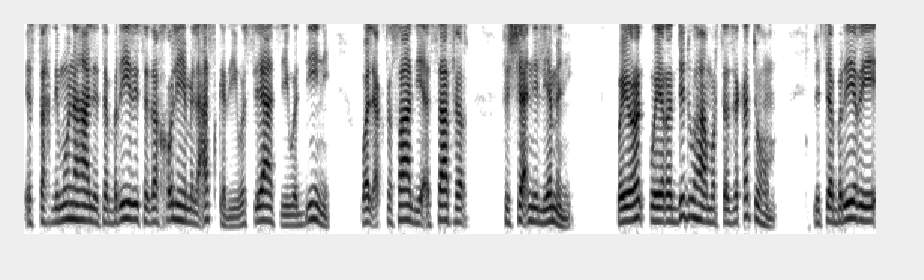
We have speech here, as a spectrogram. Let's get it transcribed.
يستخدمونها لتبرير تدخلهم العسكري والسياسي والديني والاقتصادي السافر في الشأن اليمني. ويرددها مرتزقتهم لتبرير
